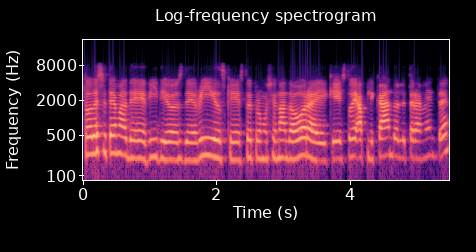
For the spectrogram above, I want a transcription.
todo ese tema de vídeos, de reels que estoy promocionando ahora y que estoy aplicando literalmente,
